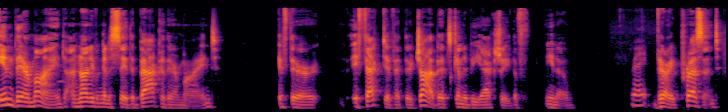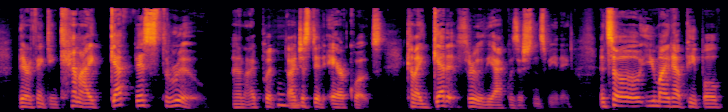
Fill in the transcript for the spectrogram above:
in their mind, I'm not even going to say the back of their mind, if they're effective at their job, it's going to be actually the you know right very present. They're thinking, can I get this through? And I put mm-hmm. I just did air quotes. Can I get it through the acquisitions meeting? And so you might have people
